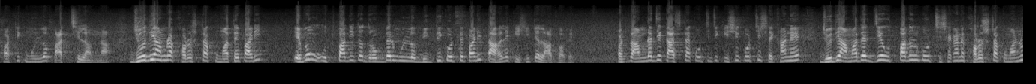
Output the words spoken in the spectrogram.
সঠিক মূল্য পাচ্ছিলাম না। যদি আমরা খরচটা কমাতে পারি এবং উৎপাদিত দ্রব্যের মূল্য বৃদ্ধি করতে পারি তাহলে কৃষিতে লাভ হবে। অর্থাৎ আমরা যে কাজটা করছি, যে কৃষি করছি, সেখানে যদি আমাদের যে উৎপাদন করছি, সেখানে খরচটা কমানো,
